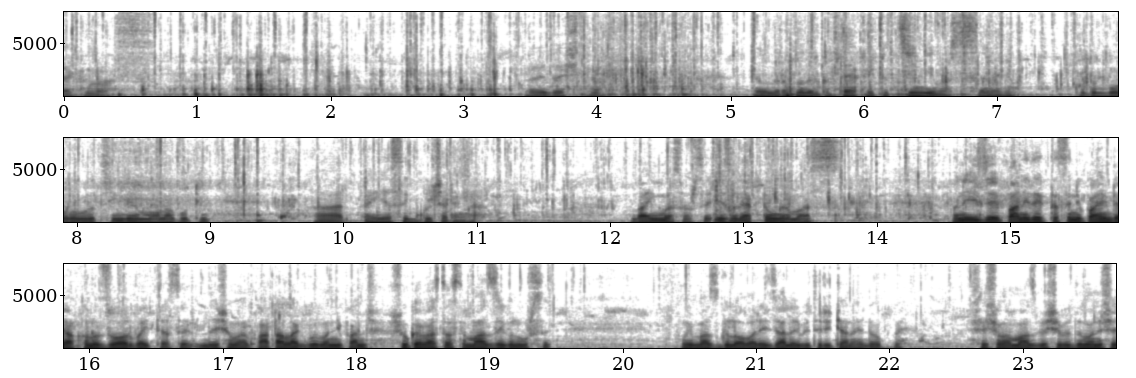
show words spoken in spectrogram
দেখেন মাছ। এই যাস না আপনাদেরকে দেখে একটু চিংড়ি মাছ। কত বড় বড় চিংড়ি মলাপুটি। আর এই আছে গুলচাডাঙ্গা বাইং মাছ আছে এই এক টঙ্গের মাছ। মানে এই যে পানি দেখতেছেন, এই পানিটা এখনও জ্বর বাইতেছে। যে সময় পাটা লাগবে মানে পানি শুকায় আস্তে আস্তে মাছ যেগুলো উঠছে, ওই মাছগুলো আবার এই জালের ভিতরে টানায় ঢুকবে। সেই সময় মাছ বেশি পেতে মানে সে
